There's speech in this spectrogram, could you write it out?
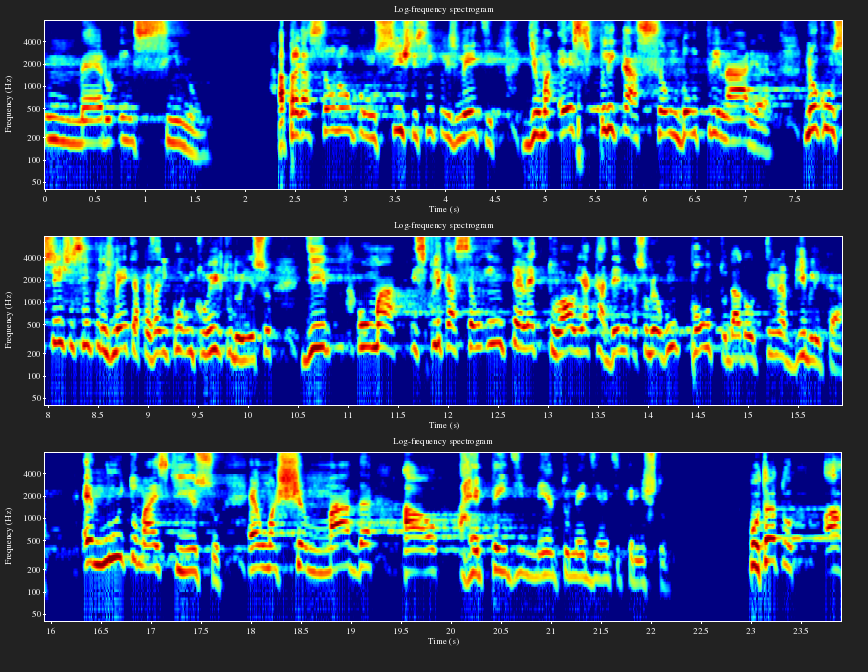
um mero ensino. A pregação não consiste simplesmente de uma explicação doutrinária. Não consiste simplesmente, apesar de incluir tudo isso, de uma explicação intelectual e acadêmica sobre algum ponto da doutrina bíblica. É muito mais que isso. É uma chamada ao arrependimento mediante Cristo. Portanto, a,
